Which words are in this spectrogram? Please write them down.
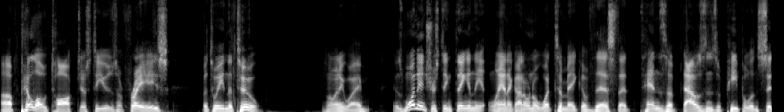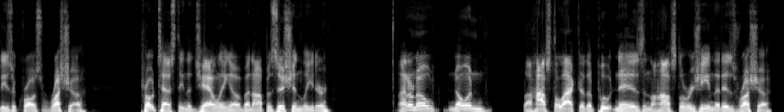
uh, pillow talk, just to use a phrase, between the two. So anyway, there's one interesting thing in the Atlantic. I don't know what to make of this that tens of thousands of people in cities across Russia protesting the jailing of an opposition leader. I don't know. No one the hostile actor that Putin is and the hostile regime that is Russia.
